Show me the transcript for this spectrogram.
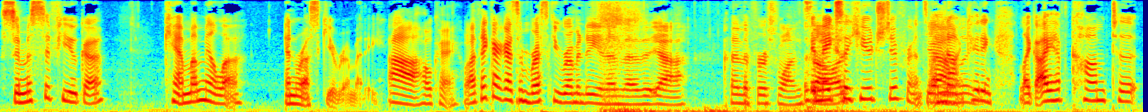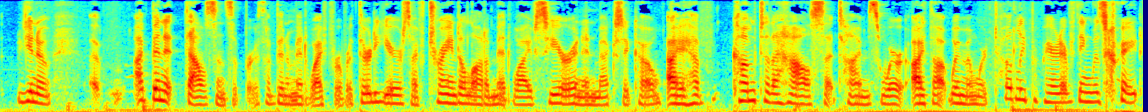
Cimicifuga, Chamomilla, and Rescue Remedy. Ah, okay. Well, I think I got some rescue remedy, and then the, the yeah, then the first one. it makes a huge difference. Yeah. I'm not Really. kidding. Like I have come to, you know, uh, I've been at thousands of births. I've been a midwife for over 30 years. I've trained a lot of midwives here and in Mexico. I have come to the house at times where I thought women were totally prepared. Everything was great.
